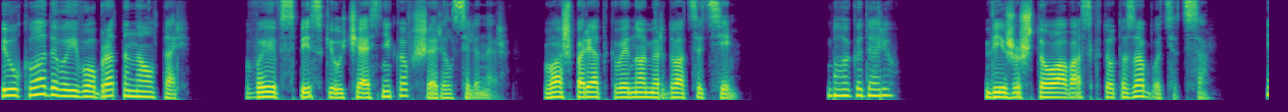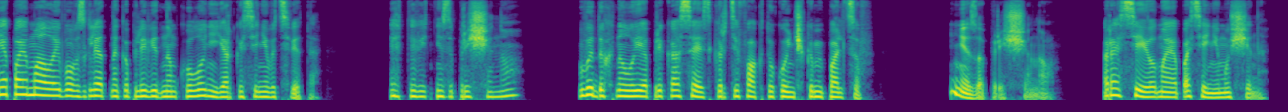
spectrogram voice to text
и укладывая его обратно на алтарь. «Вы в списке участников, Шерил Селенер. Ваш порядковый номер 27». «Благодарю». «Вижу, что о вас кто-то заботится». Я поймала его взгляд на каплевидном кулоне ярко-синего цвета. «Это ведь не запрещено?» Выдохнула я, прикасаясь к артефакту кончиками пальцев. «Не запрещено», — рассеял мои опасения мужчина.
